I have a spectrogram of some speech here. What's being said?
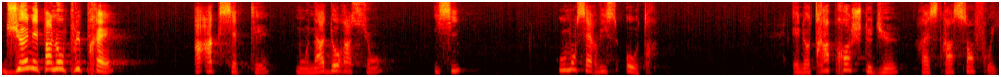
Dieu n'est pas non plus prêt à accepter mon adoration ici ou mon service autre. Et notre approche de Dieu restera sans fruit.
